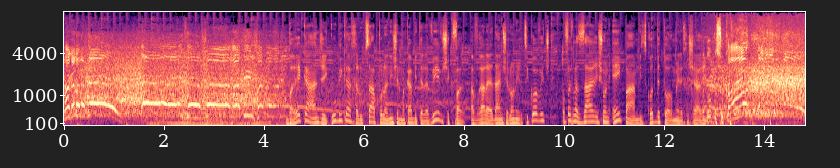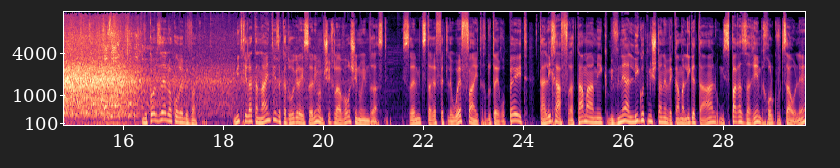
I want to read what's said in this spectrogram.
והכדור בפנים! איזה שער אדיר של ג'ובאני ברקע אנדז'יי קוביצה, החלוץ הפולני של מכבי תל אביב, שכבר עברה לידיים של לוני הרציקוביץ', הופך לזר הראשון אי פעם לזכות בתואר מלך השערים. מסוכן, וכל זה לא קורה בוואקום. מתחילת ה nineties הכדורגל הישראלי ממשיך לעבור שינויים דרסטיים. ישראל מצטרפת לאופ"א, ההתאחדות האירופאית, תהליך ההפרטה מעמיק, מבנה הליגות משתנה וקמה ליגת העל, ומספר הזרים בכל קבוצה עולה,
